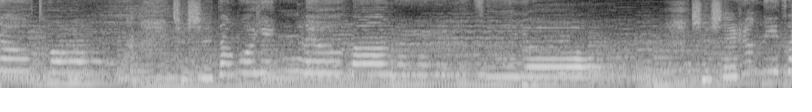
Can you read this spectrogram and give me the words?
要痛？只是当我因流浪而自由，是谁让你在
